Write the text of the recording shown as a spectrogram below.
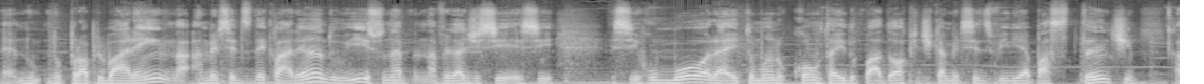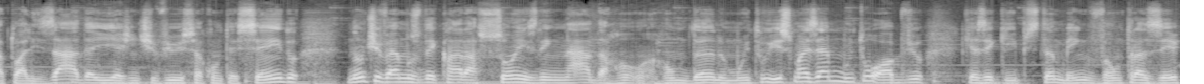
é, no, no, próprio Bahrein, a Mercedes declarando isso, né? Na verdade, esse, esse, esse rumor aí tomando conta aí do paddock de que a Mercedes viria bastante atualizada e a gente viu isso acontecendo. Não tivemos declarações nem nada rondando muito isso, mas é muito óbvio que as equipes também vão trazer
